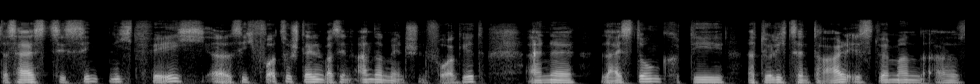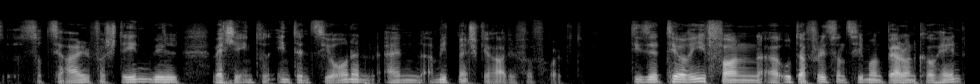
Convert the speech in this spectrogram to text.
Das heißt, sie sind nicht fähig, äh, sich vorzustellen, was in anderen Menschen vorgeht. Eine Leistung, die natürlich zentral ist, wenn man äh, sozial verstehen will, welche Intentionen ein Mitmensch gerade verfolgt. Diese Theorie von äh, Uta Fritz und Simon Baron Cohen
